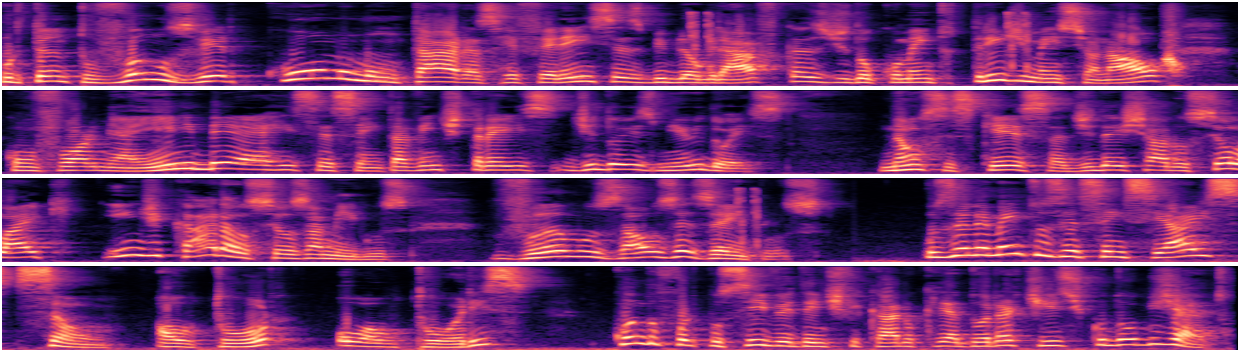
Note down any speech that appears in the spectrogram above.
Portanto, vamos ver como montar as referências bibliográficas de documento tridimensional conforme a NBR 6023 de 2002. Não se esqueça de deixar o seu like e indicar aos seus amigos. Vamos aos exemplos. Os elementos essenciais são autor ou autores, quando for possível identificar o criador artístico do objeto.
